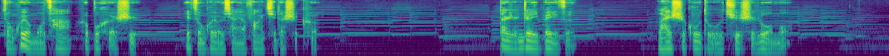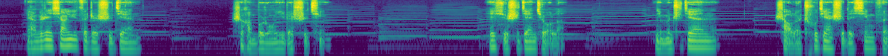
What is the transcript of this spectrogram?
总会有摩擦和不合适，也总会有想要放弃的时刻。但人这一辈子。来时孤独，去时落寞。两个人相遇在这世间，是很不容易的事情。也许时间久了，你们之间少了初见时的兴奋，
